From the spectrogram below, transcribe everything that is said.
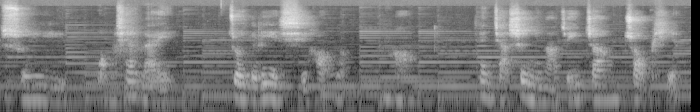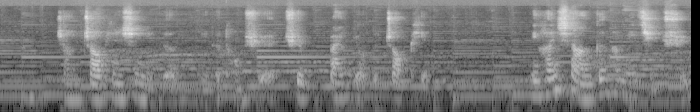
所以我们现在来做一个练习好了啊。现在假设你拿着一张照片，这张照片是你的你的同学去班游的照片，你很想跟他们一起去，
